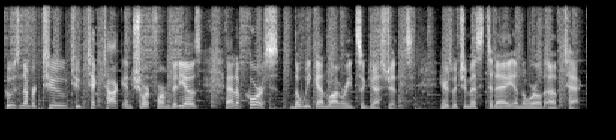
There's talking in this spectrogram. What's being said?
Who's number two to TikTok and short form videos? And of course, the weekend long read suggestions. Here's what you missed today in the world of tech.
